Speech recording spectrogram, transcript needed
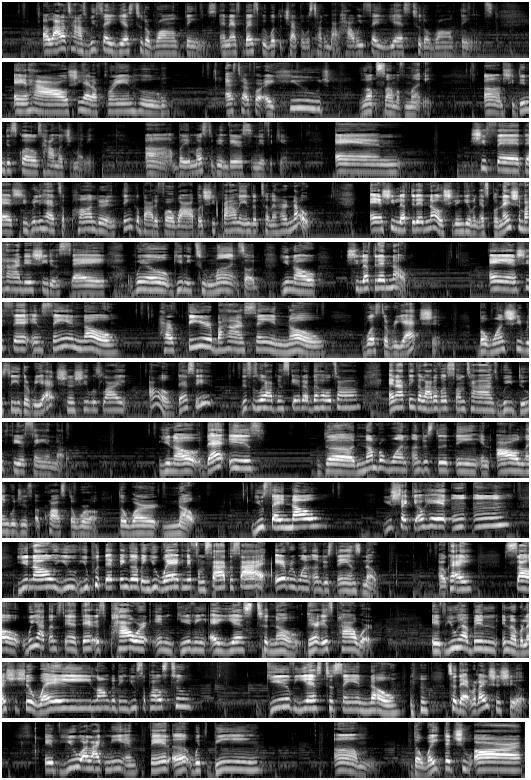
a lot of times we say yes to the wrong things. And that's basically what the chapter was talking about how we say yes to the wrong things. And how she had a friend who asked her for a huge lump sum of money. Um, she didn't disclose how much money, um, but it must have been very significant. And she said that she really had to ponder and think about it for a while, but she finally ended up telling her no. And she left it at no. She didn't give an explanation behind it. She didn't say, well, give me two months or, you know, she left it at no. And she said, in saying no, her fear behind saying no was the reaction. But once she received the reaction, she was like, oh, that's it? This is what I've been scared of the whole time. And I think a lot of us sometimes we do fear saying no. You know, that is the number one understood thing in all languages across the world the word no. You say no, you shake your head, mm mm. You know, you you put that finger up and you wagging it from side to side. Everyone understands no. Okay? So we have to understand that there is power in giving a yes to no. There is power if you have been in a relationship way longer than you supposed to, give yes to saying no to that relationship. If you are like me and fed up with being um the weight that you are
